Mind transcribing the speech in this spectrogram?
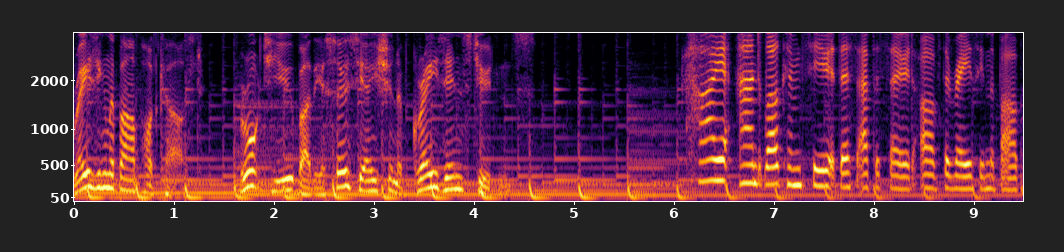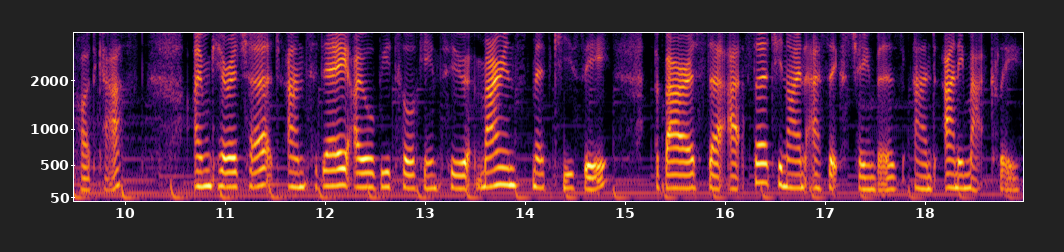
Raising the Bar podcast, brought to you by the Association of Gray's Inn Students. Hi, and welcome to this episode of the Raising the Bar podcast. I'm Kira Church, and today I will be talking to Marion Smith QC, a barrister at 39 Essex Chambers, and Annie Mackley,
